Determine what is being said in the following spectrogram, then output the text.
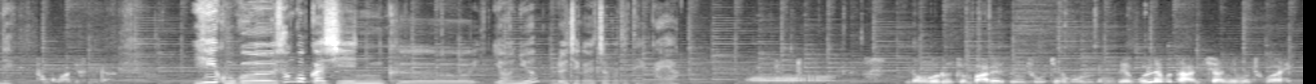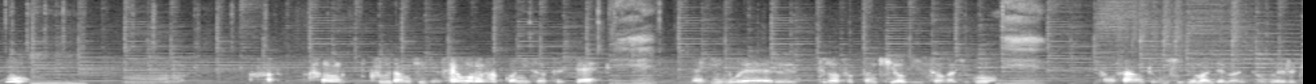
네. 성공하겠습니다. 이 곡을 선곡하신 그 연유를 제가 여쭤봐도 될까요? 어, 이런 거를 좀 말해도 좋을지는 모르겠는데 원래부터 안치환님을 좋아했고 음, 음, 하- 한, 그 당시 세월호 사건이 있었을 때 네, 그냥 이 노래를 들었었던 기억이 있어가지고 네. 항상 좀 이 시기만 되면 이 노래를 좀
